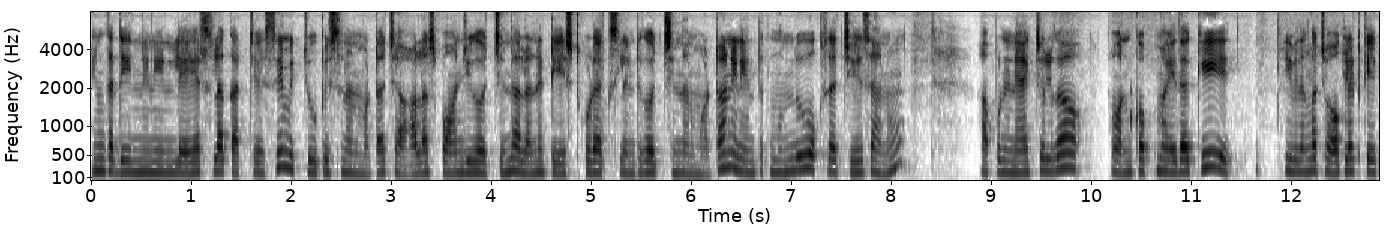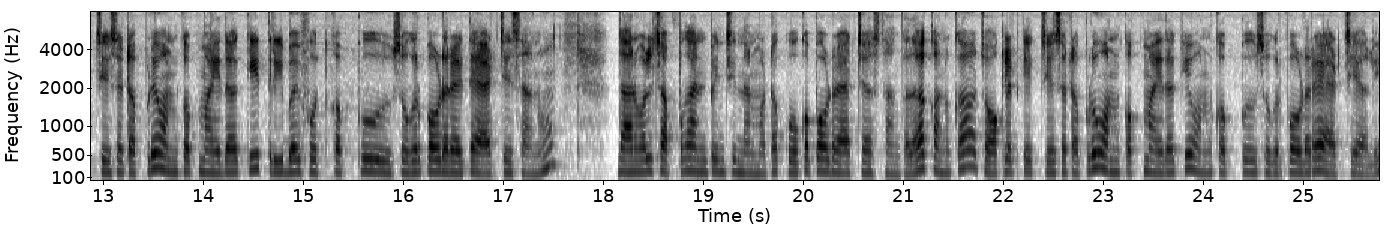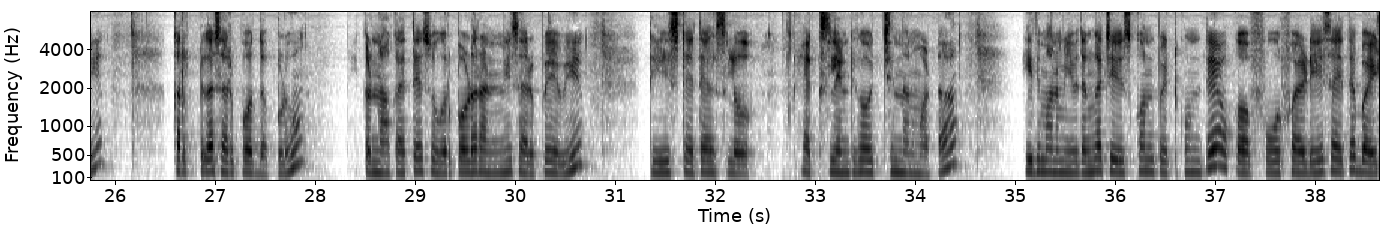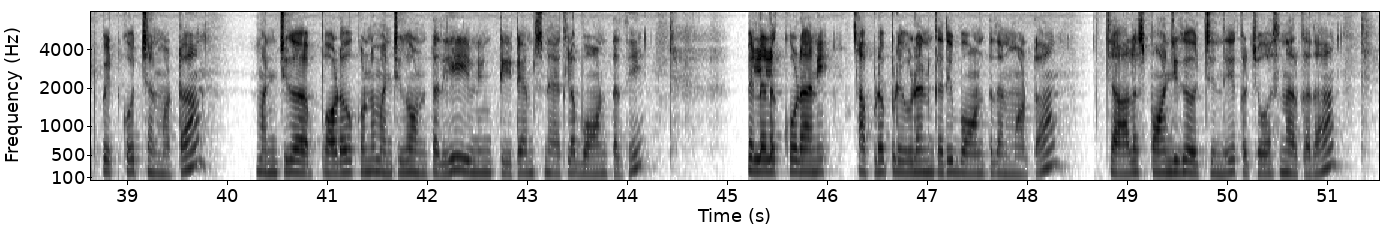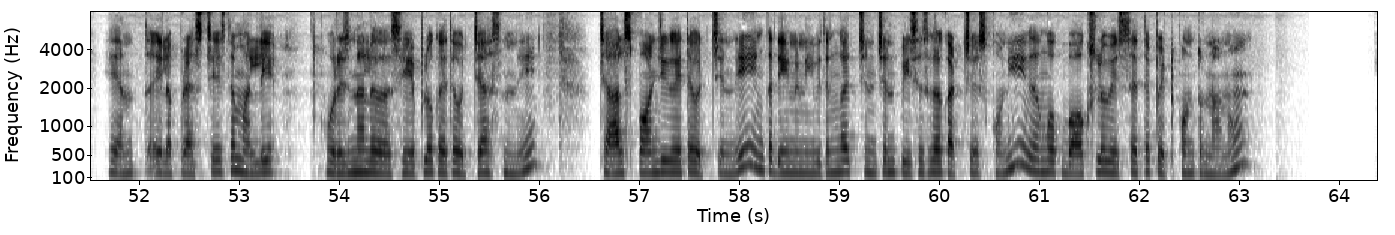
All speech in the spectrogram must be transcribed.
ఇంకా దీన్ని నేను లేయర్స్లా కట్ చేసి మీకు చూపిస్తున్నాను అనమాట చాలా స్పాంజీగా వచ్చింది. అలానే టేస్ట్ కూడా ఎక్సలెంట్గా వచ్చింది అనమాట నేను ఇంతకుముందు ఒకసారి చేశాను. అప్పుడు నేను యాక్చువల్గా వన్ కప్ మైదాకి ఈ విధంగా చాక్లెట్ కేక్ చేసేటప్పుడే one cup మైదాకి three by fourth cup sugar powder అయితే యాడ్ చేశాను. దానివల్ల చప్పగా అనిపించింది అనమాట కోకో పౌడర్ యాడ్ చేస్తాం కదా కనుక చాక్లెట్ కేక్ చేసేటప్పుడు వన్ కప్ మైదాకి వన్ కప్ షుగర్ పౌడరే యాడ్ చేయాలి. కరెక్ట్గా సరిపోద్ది అప్పుడు. ఇక్కడ నాకైతే షుగర్ పౌడర్ అన్నీ సరిపోయేవి. టేస్ట్ అయితే అసలు ఎక్సలెంట్గా వచ్చిందనమాట. ఇది మనం ఈ విధంగా చేసుకొని పెట్టుకుంటే ఒక ఫోర్ ఫైవ్ డేస్ అయితే బయట పెట్టుకోవచ్చు అనమాట మంచిగా పాడవకుండా మంచిగా ఉంటుంది. ఈవినింగ్ టీ టైం స్నాక్లా బాగుంటుంది. పిల్లలకు కూడా అని అప్పుడప్పుడు ఇవ్వడానికి అది బాగుంటుంది అనమాట చాలా స్పాంజీగా వచ్చింది. ఇక్కడ చూస్తున్నారు కదా. ఎంత ఇలా ప్రెస్ చేస్తే మళ్ళీ ఒరిజినల్ షేప్లోకి అయితే వచ్చేస్తుంది. చాలా స్పాంజీగా అయితే వచ్చింది. ఇంకా దీనిని ఈ విధంగా చిన్న చిన్న పీసెస్గా కట్ చేసుకొని ఈ విధంగా ఒక బాక్స్లో వేసి అయితే పెట్టుకుంటున్నాను.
